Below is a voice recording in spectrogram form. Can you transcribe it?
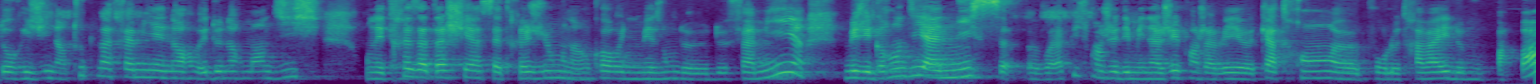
d'origine. Hein. Toute ma famille est de Normandie. On est très attaché à cette région. On a encore une maison de, famille. Mais j'ai grandi à Nice, euh, voilà, puisque j'ai déménagé quand j'avais 4 euh, ans pour le travail de mon papa.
